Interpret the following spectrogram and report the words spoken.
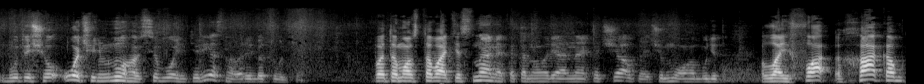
Будет еще очень много всего интересного, ребятульки. Поэтому оставайтесь с нами. Это канал Реальная Качалка. Очень много будет лайфхаков,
